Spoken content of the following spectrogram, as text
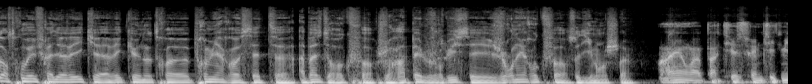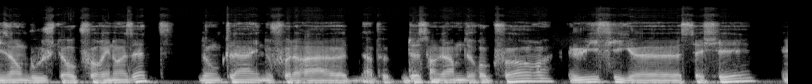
De retrouver Frédéric avec notre première recette à base de Roquefort. Je rappelle, aujourd'hui, c'est journée Roquefort ce dimanche. Ouais, on va partir sur une petite mise en bouche de roquefort et noisettes. Donc là, il nous faudra euh, un peu 200 grammes de roquefort, 8 figues euh, séchées, à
